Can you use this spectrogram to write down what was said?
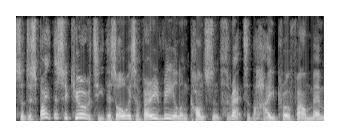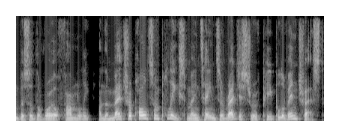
So, despite the security, there's always a very real and constant threat to the high profile members of the royal family, and the Metropolitan Police maintains a register of people of interest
